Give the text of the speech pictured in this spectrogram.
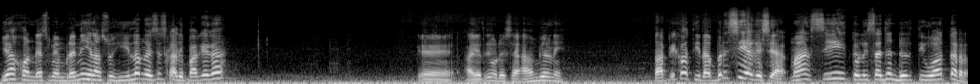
Ya condensed membrane ini langsung hilang guys sekali pakai kah? Oke, airnya udah saya ambil nih. Tapi kok tidak bersih ya guys ya? Masih tulisannya dirty water.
